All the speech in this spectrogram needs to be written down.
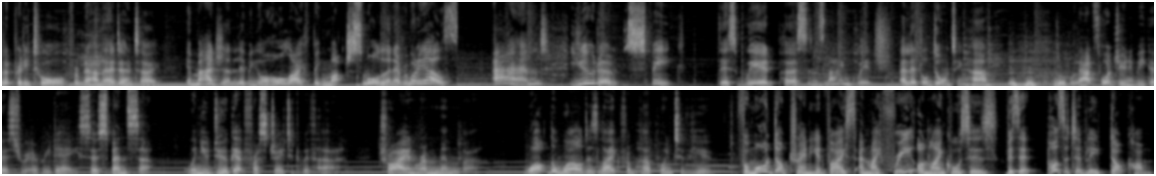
I look pretty tall from down there, don't I? Imagine living your whole life being much smaller than everybody else, and you don't speak this weird person's language. A little daunting, huh? That's what Junie B goes through every day. So, Spencer, when you do get frustrated with her, try and remember what the world is like from her point of view. For more dog training advice and my free online courses, visit positively.com.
